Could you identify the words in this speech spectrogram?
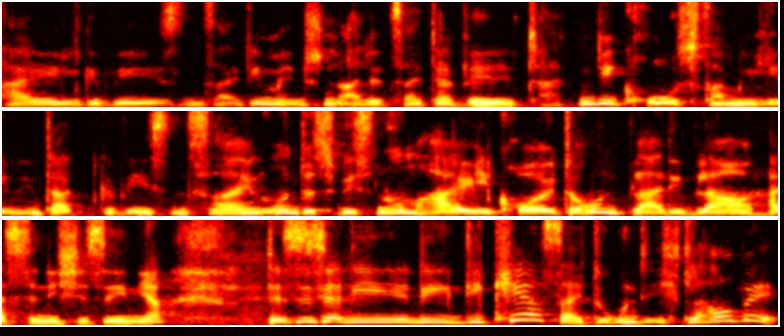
heil gewesen sei, die Menschen alle Zeit der Welt hatten, die Großfamilien intakt gewesen seien und das Wissen um Heilkräuter und bladibla, hast du nicht gesehen, ja? Das ist ja die, die, die Kehrseite. Und ich glaube,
